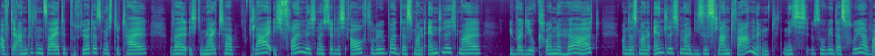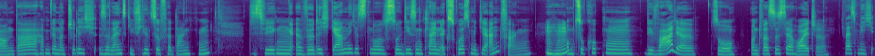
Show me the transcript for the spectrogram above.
Auf der anderen Seite berührt es mich total, weil ich gemerkt habe, klar, ich freue mich natürlich auch darüber, dass man endlich mal über die Ukraine hört und dass man endlich mal dieses Land wahrnimmt. Nicht so, wie das früher war. Und da haben wir natürlich Zelensky viel zu verdanken. Deswegen äh, würde ich gerne jetzt nur so diesen kleinen Exkurs mit dir anfangen, um zu gucken, wie war der so und was ist er heute? Was mich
